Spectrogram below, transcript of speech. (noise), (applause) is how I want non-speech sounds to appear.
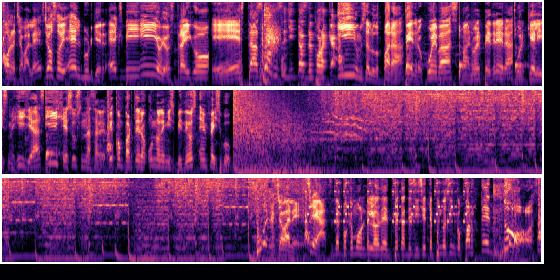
Hola chavales, yo soy el Burger XB y hoy os traigo estas doncellitas de por acá. Y un saludo para Pedro Cuevas, Manuel Pedrera, Huerkelis Mejillas y Jesús Nazaret Que compartieron uno de mis videos en Facebook Chavales, Cheats de Pokémon Reloaded Beta 17.5 parte 2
